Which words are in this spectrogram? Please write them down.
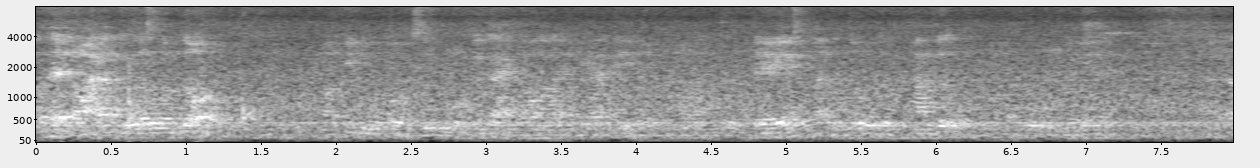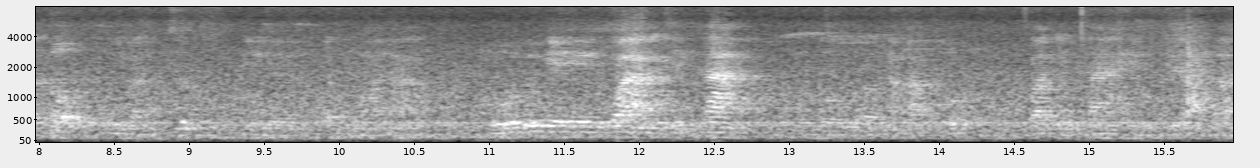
Có thể nói là từ lâu lắm rồi và khi một tổ chức một cái giải to này thì thực tế bản thân tôi được tham dự cùng với à, các đội như là trước thì vẫn nói là đối với cái qua cái triển khai của năm học thôi qua triển khai thì chỉ đạo là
